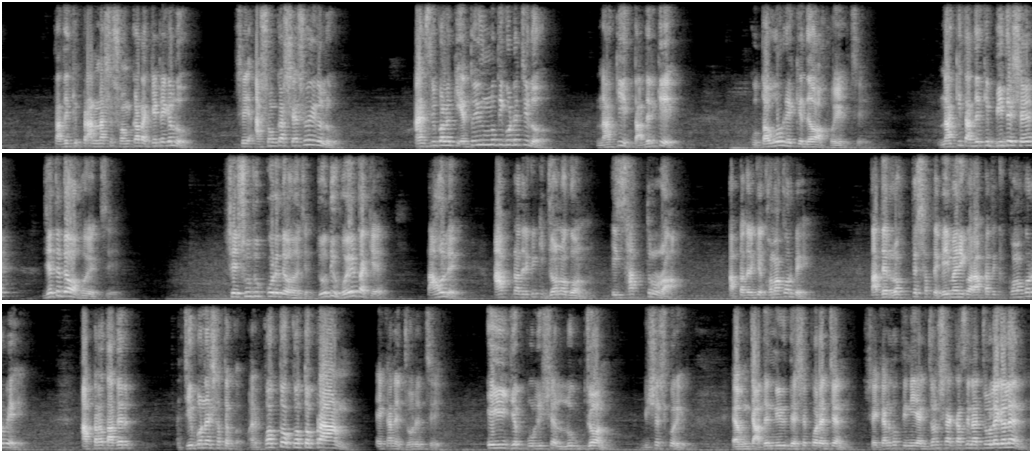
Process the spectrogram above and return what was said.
তাদের কি প্রাণনাশের শঙ্কাটা কেটে গেল? সেই আশঙ্কা শেষ হয়ে গেল? আইন শৃঙ্খলা কি এতই উন্নতি ঘটেছিল? নাকি তাদেরকে কোথাও রেখে দেওয়া হয়েছে? নাকি তাদেরকে বিদেশে যেতে দেওয়া হয়েছে? সেই সুযোগ করে দেওয়া হয়েছে। যদি হয়ে থাকে, তাহলে আপনাদেরকে কি জনগণ, এই ছাত্ররা আপনাদেরকে ক্ষমা করবে? তাদের রক্তের সাথে বেইমানি করা আপনাদেরকে ক্ষমা করবে? আপনারা তাদের জীবনের সাথে মানে কত কত প্রাণ এখানে জড়েছে এই যে পুলিশের লোকজন, বিশেষ করে, এবং যাদের নির্দেশে করেছেন, সেখানে তো তিনি একজন শেখ হাসিনা চলে গেলেন।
